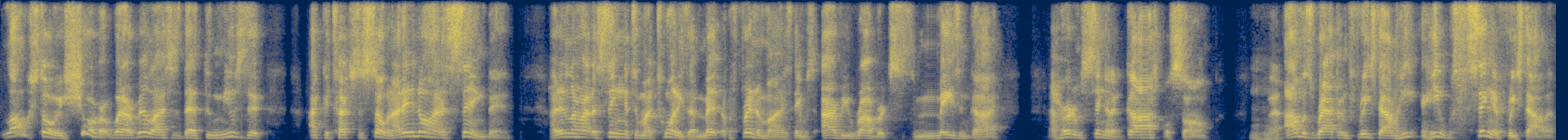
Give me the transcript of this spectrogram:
long story short, what I realized is that through music, I could touch the soul. And I didn't know how to sing then. I didn't learn how to sing until my 20s. I met a friend of mine. His name was Ivory Roberts. Amazing guy. I heard him singing a gospel song. Mhm. And I was rapping freestyle, and he, he was singing freestyling.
